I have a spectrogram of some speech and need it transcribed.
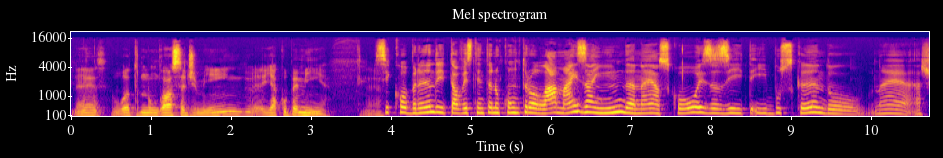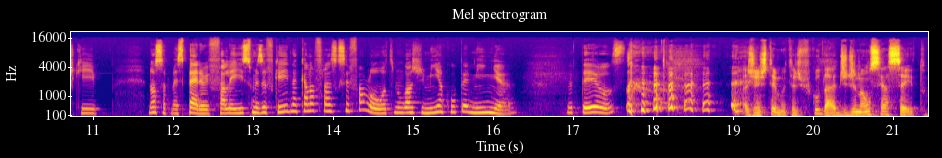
Né? O outro não gosta de mim e a culpa é minha. Né? Se cobrando e talvez tentando controlar mais ainda né, as coisas e, e buscando, né? Acho que. Nossa, mas espera, eu falei isso, mas eu fiquei naquela frase que você falou: o outro não gosta de mim, a culpa é minha. Meu Deus. a gente tem muita dificuldade de não ser aceito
